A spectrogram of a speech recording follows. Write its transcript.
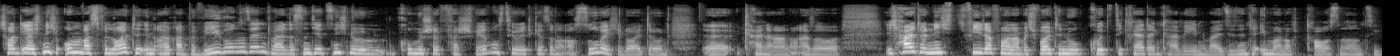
schaut ihr euch nicht um, was für Leute in eurer Bewegung sind, weil das sind jetzt nicht nur komische Verschwörungstheoretiker, sondern auch so welche Leute und äh, keine Ahnung. Also ich halte nicht viel davon, aber ich wollte nur kurz die Querdenker erwähnen, weil sie sind ja immer noch draußen und sie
